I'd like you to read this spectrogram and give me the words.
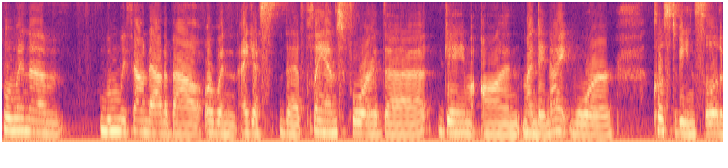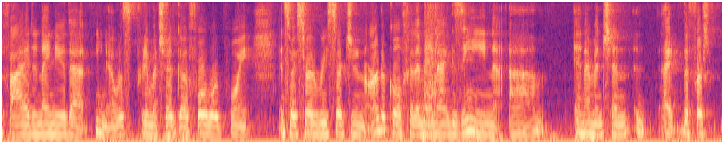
Well, when um when we found out about, or when I guess the plans for the game on Monday night were close to being solidified, and I knew that you know it was pretty much a go forward point, and so I started researching an article for the May magazine. Um, and I mentioned I, the first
